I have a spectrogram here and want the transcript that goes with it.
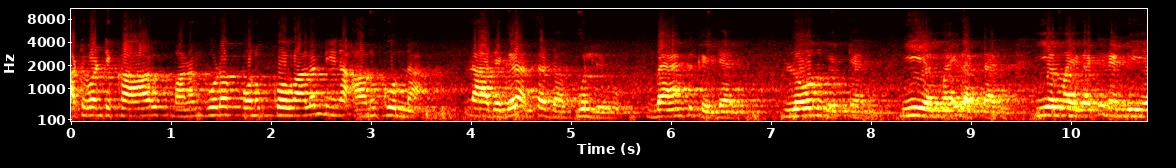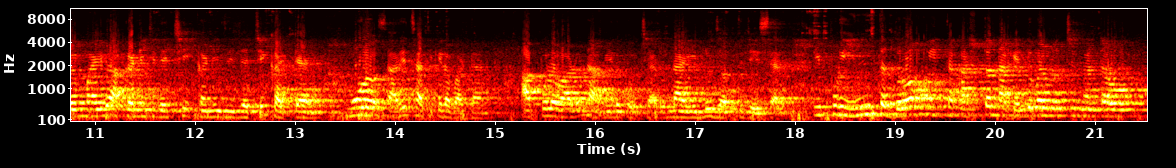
అటువంటి కారు మనం కూడా కొనుక్కోవాలని నేను అనుకున్నా. నా దగ్గర అంత డబ్బులు లేవు. బ్యాంకుకి వెళ్ళాను లోన్ పెట్టాను. ఈఎంఐ కట్టాలి. ఈఎంఐ కట్టి రెండు ఈఎంఐలు అక్కడి నుంచి తెచ్చి ఇక్కడి నుంచి తెచ్చి కట్టాను. మూడోసారి చతికిల పడ్డాను. అప్పుల వాళ్ళు నా మీదకి వచ్చారు. నా ఇల్లు జప్తు చేశారు. ఇప్పుడు ఇంత ద్రోహం ఇంత కష్టం నాకు ఎందువల్ల వచ్చిందంటావు?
